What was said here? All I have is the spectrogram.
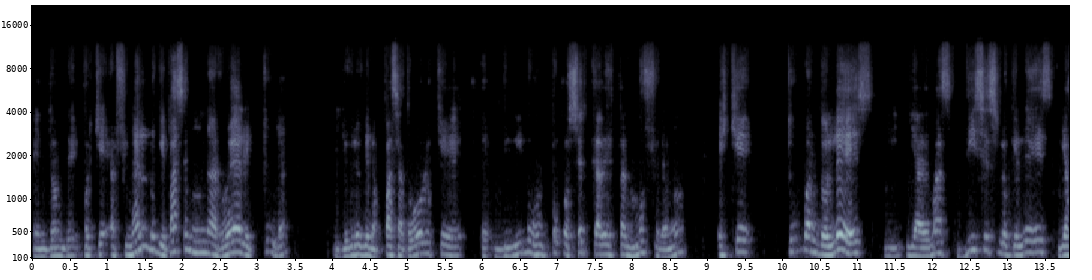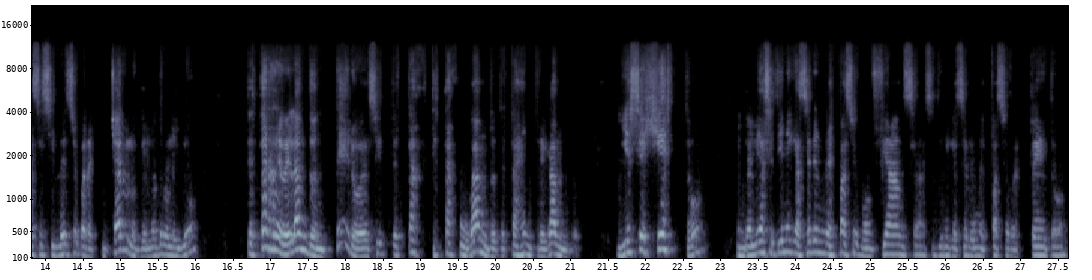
en donde, porque al final lo que pasa en una rueda de lectura, y yo creo que nos pasa a todos los que vivimos un poco cerca de esta atmósfera, ¿no? Es que tú cuando lees y, además dices lo que lees y haces silencio para escuchar lo que el otro leyó, te estás revelando entero, es decir, te estás, te estás jugando, te estás entregando. Y ese gesto en realidad se tiene que hacer en un espacio de confianza, se tiene que hacer en un espacio de respeto,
